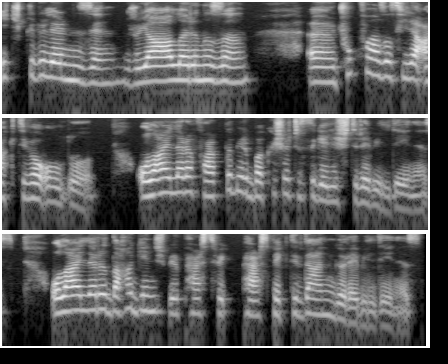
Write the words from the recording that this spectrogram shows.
içgüdülerinizin, rüyalarınızın çok fazlasıyla aktive olduğu, olaylara farklı bir bakış açısı geliştirebildiğiniz, olayları daha geniş bir perspek- perspektiften görebildiğiniz,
